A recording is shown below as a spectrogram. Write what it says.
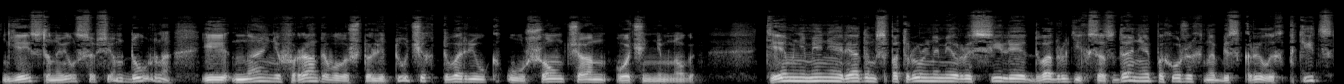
ей становилось совсем дурно, и Найнев радовало, что летучих тварюк у Шончан очень немного. Тем не менее, рядом с патрульными рысили два других создания, похожих на бескрылых птиц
